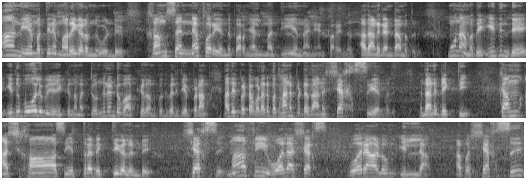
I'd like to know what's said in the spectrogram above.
ആ നിയമത്തിനെ മറികടന്നുകൊണ്ട് ഹംസ നഫർ എന്ന് പറഞ്ഞാൽ മതി എന്നാണ് ഞാൻ പറയുന്നത്. അതാണ് രണ്ടാമത്തത്. മൂന്നാമത് ഇതിന്റെ ഇതുപോലെ ഉപയോഗിക്കുന്ന മറ്റൊന്ന് രണ്ട് വാക്കുകൾ നമുക്കൊന്ന് പരിചയപ്പെടാം. അതിൽപ്പെട്ട വളരെ പ്രധാനപ്പെട്ടതാണ് ഷഹ്സ് എന്നത്. എന്താണ് വ്യക്തി? കം അഷ്ഹാസ് എത്ര വ്യക്തികളുണ്ട്? ഷഹ്സ് മാഫി വല ഷഹ്സ് ഒരാളും ഇല്ല. അപ്പോൾ ഷഖ്സ്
